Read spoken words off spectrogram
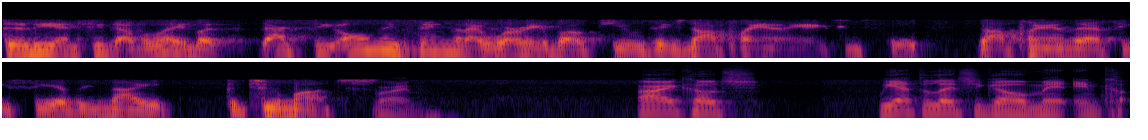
to the NCAA. But that's the only thing that I worry about, Q, is he's not playing in the ACC, not playing in the SEC every night for two months. Right. All right, Coach. We have to let you go, man. And co-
